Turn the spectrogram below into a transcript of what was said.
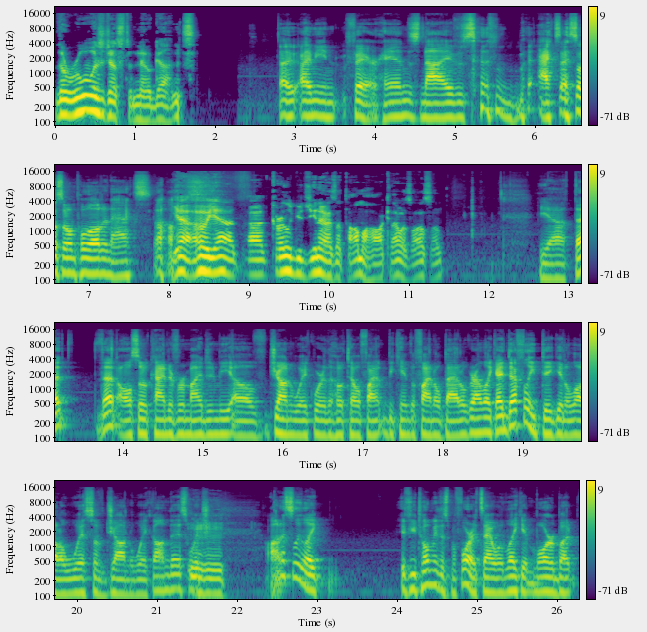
The rule was just no guns. I, I mean, fair. Hands, knives, axe. I saw someone pull out an axe. yeah. Oh, yeah. Uh, Carla Gugino has a tomahawk. That was awesome. Yeah. That that also kind of reminded me of John Wick, where the hotel fi- became the final battleground. Like, I definitely did get a lot of whiffs of John Wick on this, which mm-hmm honestly, like, if you told me this before, I'd say I would like it more, but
